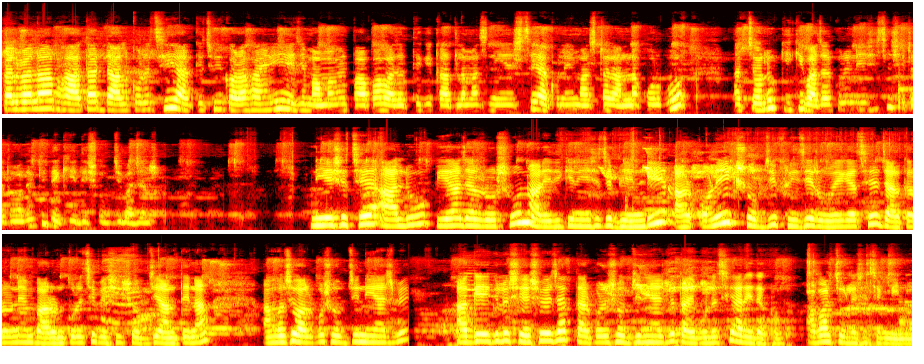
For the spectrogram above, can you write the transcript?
সকালবেলা ভাত আর ডাল করেছি, আর কিছুই করা হয়নি। এই যে মামামের পাপা বাজার থেকে কাতলা মাছ নিয়ে এসেছে, এখন এই মাছটা রান্না করব। আর চলো কি কি বাজার করে নিয়ে এসেছে সেটা তোমাদেরকে দেখিয়ে দিই, সবজি বাজার। নিয়ে এসেছে আলু, পেঁয়াজ আর রসুন, আর এদিকে নিয়ে এসেছে ভেন্ডি, আর অনেক সবজি ফ্রিজে রয়ে গেছে, যার কারণে আমি বারণ করেছি বেশি সবজি আনতে না। আমি বলছি অল্প সবজি নিয়ে আসবে। আগে এগুলো শেষ হয়ে যাক, তারপরে সবজি নিয়ে আসবে, তাই বলেছি। আর এই দেখো, আবার চলে এসেছে মিনি।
